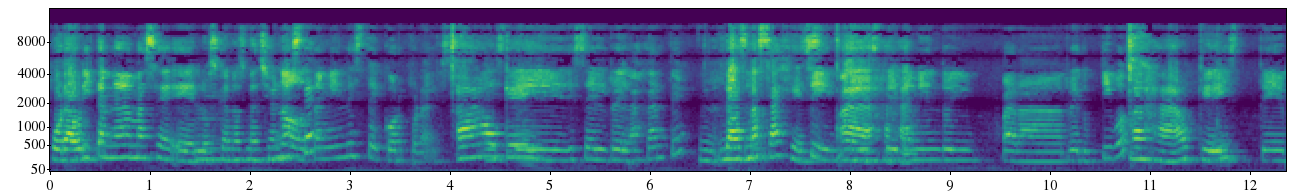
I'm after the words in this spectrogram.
Por ahorita nada más eh, eh, los que nos mencionaste. No, también este corporales. Ah, ok. Este, es el relajante. ¿Das masajes? Sí, ah, este, también doy para reductivos. Ajá, ok. Este,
